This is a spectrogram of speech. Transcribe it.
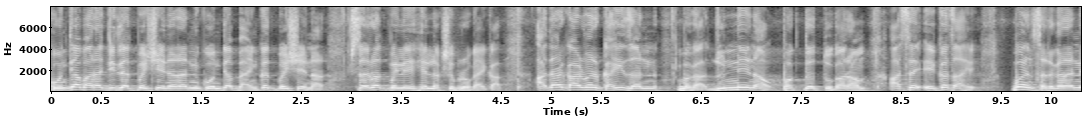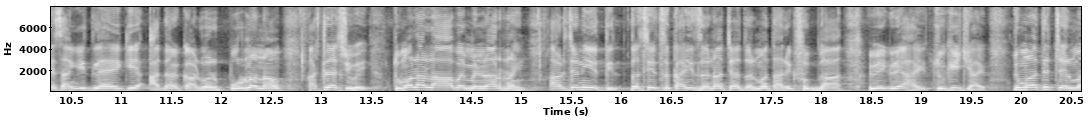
कोणत्या बारा जिल्ह्यात पैसे येणार आणि कोणत्या बँकेत पैसे येणार सर्वात पहिले हे लक्षपूर्वक आहे का आधार कार्डवर काही जण बघा जुने नाव फक्त तुकाराम असं एकच आहे. पण सरकारने सांगितले आहे की आधार कार्डवर पूर्ण नाव असल्याशिवाय तुम्हाला लाभ मिळणार नाही. अडचणी येतील. तसेच काही जणाच्या जन्मतारीख सुद्धा वेगळे आहे चुकीची आहे. तुम्हाला ते जन्म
